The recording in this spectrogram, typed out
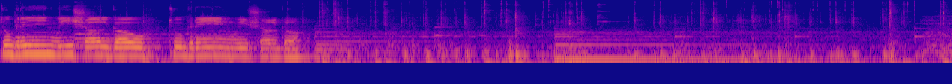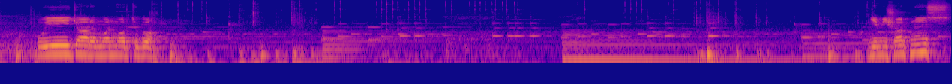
To green we shall go. To green we shall go. We got him, one more to go. Give me sharpness.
